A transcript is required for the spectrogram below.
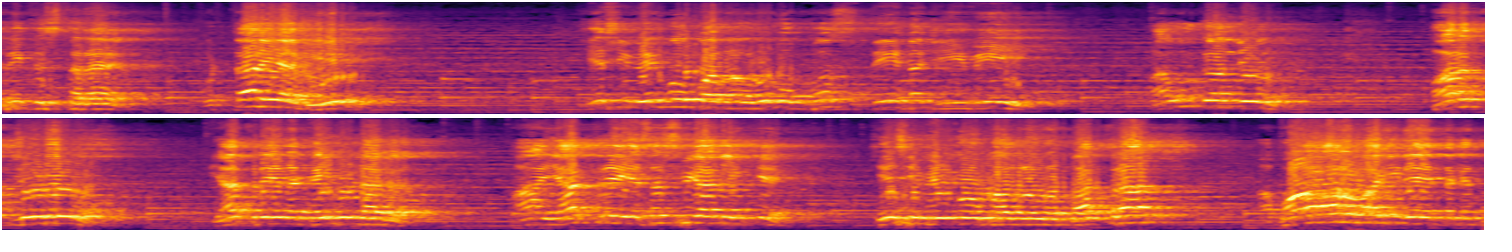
ಪ್ರೀತಿಸ್ತಾರೆ. ಒಟ್ಟಾರೆಯಾಗಿ ಕೆ ಸಿ ವೇಣುಗೋಪಾಲ್ ಅವರು ಒಬ್ಬ ಸ್ನೇಹ ಜೀವಿ ರಾಹುಲ್ ಗಾಂಧಿಯವರು ಭಾರತ್ ಜೋಡೋ ಯಾತ್ರೆಯನ್ನು ಕೈಗೊಂಡಾಗ ಆ ಯಾತ್ರೆ ಯಶಸ್ವಿಯಾಗಲಿಕ್ಕೆ ಕೆ ಸಿ ವೇಣುಗೋಪಾಲ್ ಅವರ ಪಾತ್ರ ಅಪಾರವಾಗಿದೆ ಅಂತಕ್ಕಂಥ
